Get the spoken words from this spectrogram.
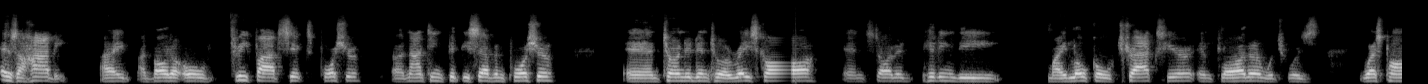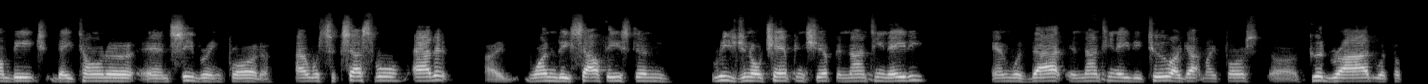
as a hobby. I, I bought an old 356 Porsche, uh, 1957 Porsche, and turned it into a race car and started hitting the my local tracks here in Florida, which was West Palm Beach, Daytona, and Sebring, Florida. I was successful at it. I won the Southeastern Regional Championship in 1980. And with that, in 1982, I got my first uh, good ride with a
